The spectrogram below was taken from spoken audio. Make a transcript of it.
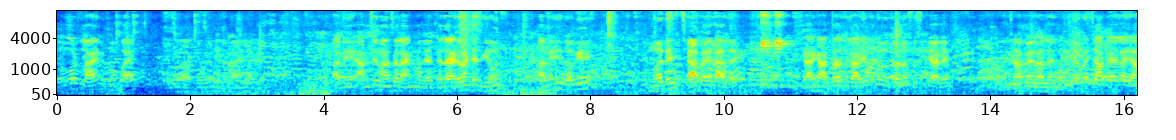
समोर लाईन खूप आहे. केवढे मोठे लाईन लागले. आणि आमची माणसं लाईनमध्ये आहेत. त्याचा ॲडव्हान्टेज घेऊन आम्ही दोघे मध्ये चहा प्यायला आलोय. कारण का आता गाडीमधून उतरलो सुस्ते आले. चहा प्यायला आलोय. तुम्ही पण चहा प्यायला या.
